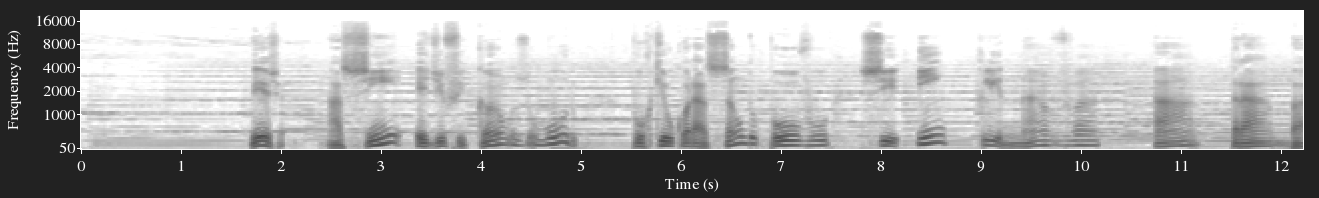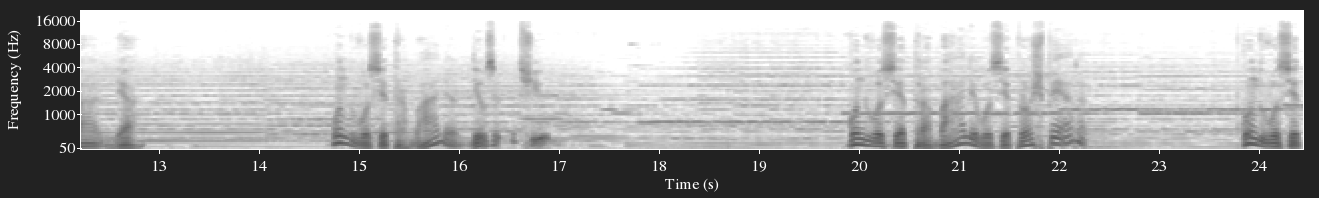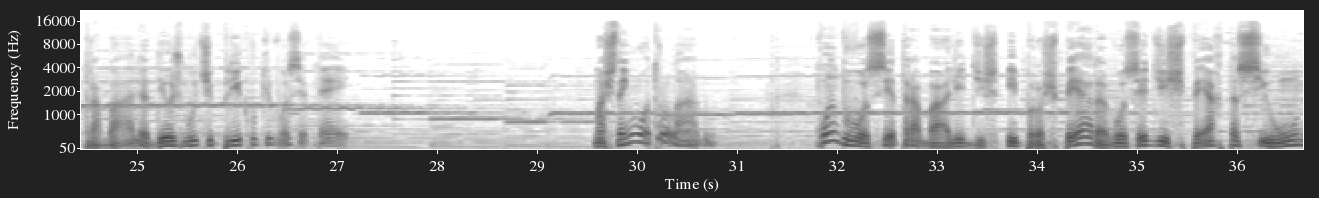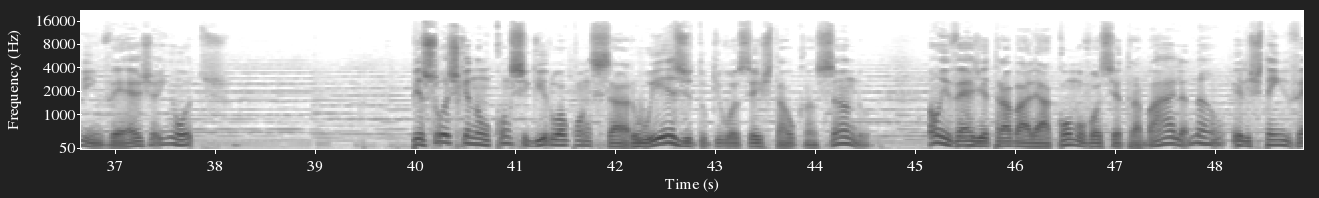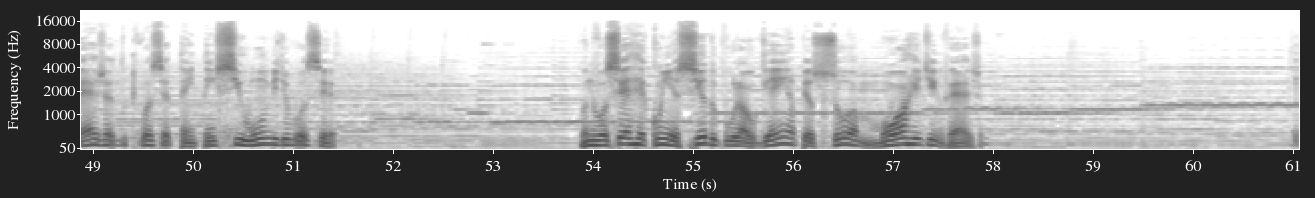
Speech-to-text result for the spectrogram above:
Veja, assim edificamos o muro, porque o coração do povo se inclinava a trabalhar. Quando você trabalha, Deus é contigo. Quando você trabalha, você prospera. Quando você trabalha, Deus multiplica o que você tem. Mas tem um outro lado. Quando você trabalha e, prospera, você desperta ciúme, inveja em outros. Pessoas que não conseguiram alcançar o êxito que você está alcançando, ao invés de trabalhar como você trabalha, não, eles têm inveja do que você tem, têm ciúme de você. Quando você é reconhecido por alguém, a pessoa morre de inveja.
